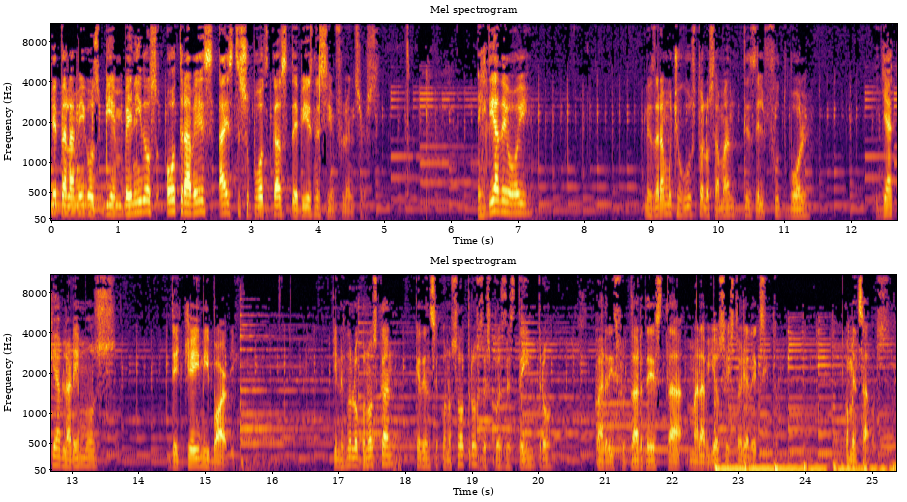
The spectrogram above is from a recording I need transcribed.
¿Qué tal amigos? Bienvenidos otra vez a este su podcast de Business Influencers. El día de hoy les dará mucho gusto a los amantes del fútbol, ya que hablaremos de Jamie Vardy. Quienes no lo conozcan, quédense con nosotros después de este intro para disfrutar de esta maravillosa historia de éxito. Comenzamos.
